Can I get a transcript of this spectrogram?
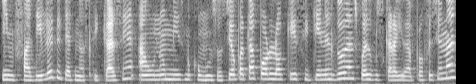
infalible de diagnosticarse a uno mismo como un sociópata, por lo que si tienes dudas puedes buscar ayuda profesional,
